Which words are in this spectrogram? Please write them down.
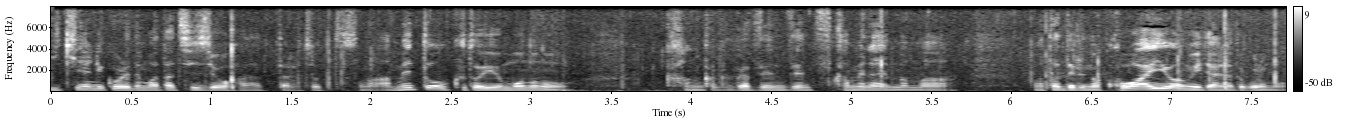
いきなりこれでまた地上波だったらちょっとその『アメトーーク』というものの感覚が全然つかめないまままた出るの怖いよみたいなところも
